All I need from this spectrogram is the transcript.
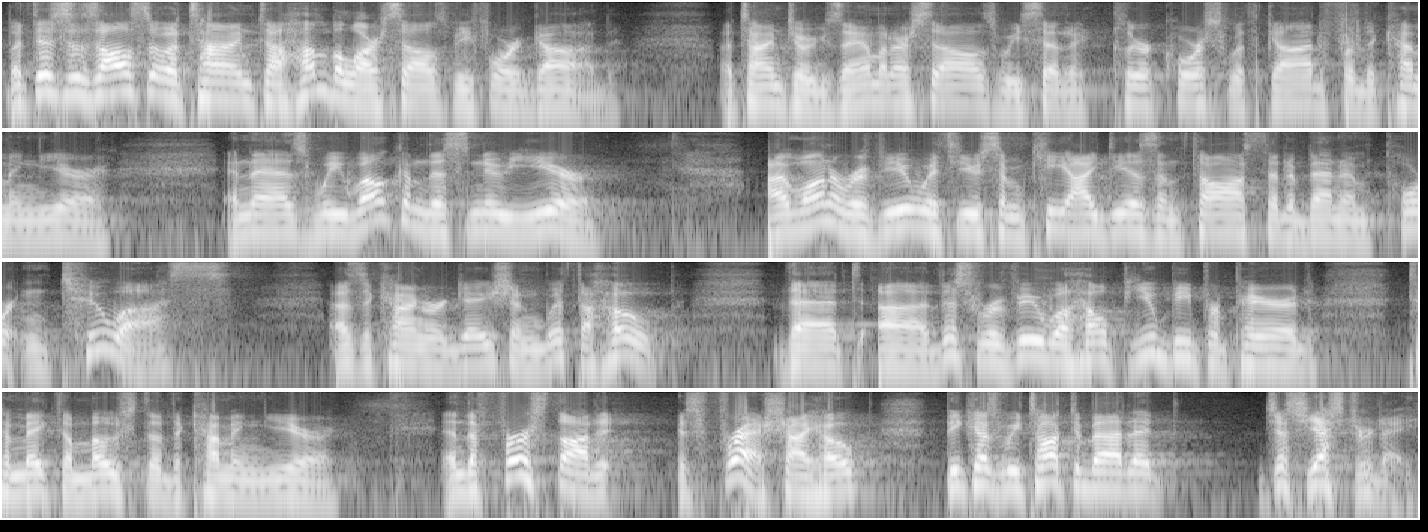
But this is also a time to humble ourselves before God, a time to examine ourselves. We set a clear course with God for the coming year. And as we welcome this new year, I want to review with you some key ideas and thoughts that have been important to us as a congregation with the hope that uh, this review will help you be prepared to make the most of the coming year. And the first thought is fresh, I hope, because we talked about it just yesterday.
